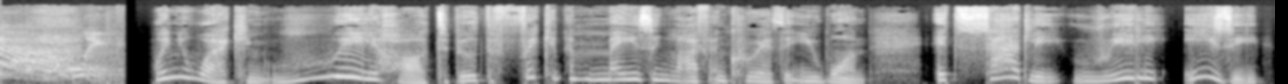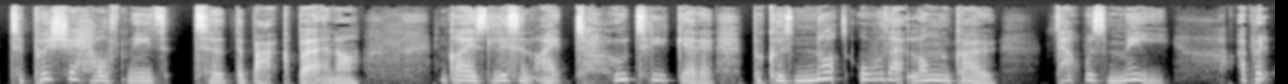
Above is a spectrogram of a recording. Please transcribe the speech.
that? When you're working really hard to build the freaking amazing life and career that you want, it's sadly really easy to push your health needs to the back burner. And guys, listen, I totally get it because not all that long ago, that was me. I put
